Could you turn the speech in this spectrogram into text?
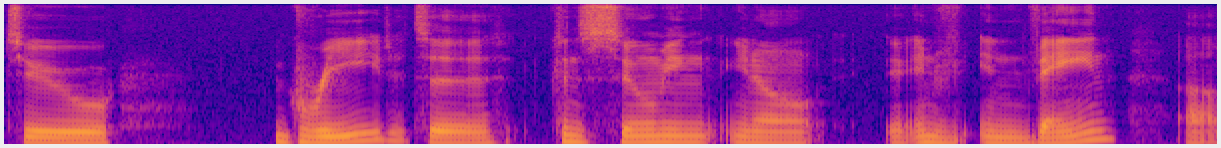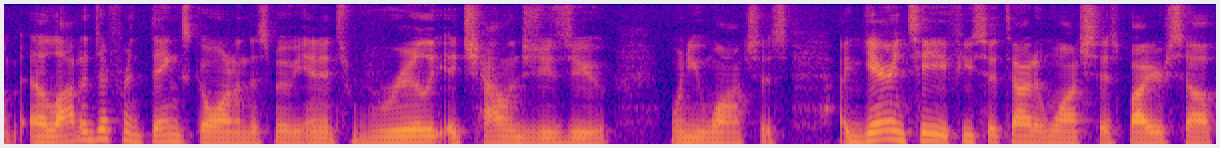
to greed to consuming you know in in vain um, a lot of different things go on in this movie and it's really it challenges you when you watch this. I guarantee if you sit down and watch this by yourself,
